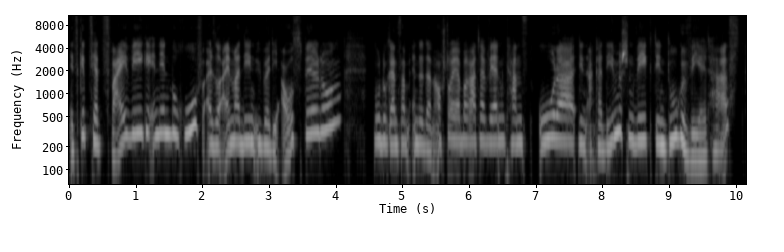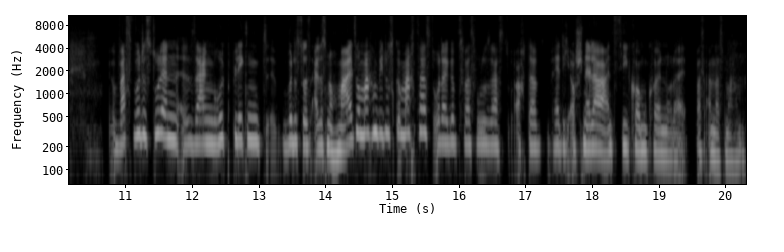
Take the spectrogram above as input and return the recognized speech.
Jetzt gibt es ja zwei Wege in den Beruf. Also einmal den über die Ausbildung, wo du ganz am Ende dann auch Steuerberater werden kannst, oder den akademischen Weg, den du gewählt hast. Was würdest du denn äh, sagen, rückblickend, würdest du das alles nochmal so machen, wie du es gemacht hast? Oder gibt es was, wo du sagst, ach, da hätte ich auch schneller ans Ziel kommen können oder was anders machen?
